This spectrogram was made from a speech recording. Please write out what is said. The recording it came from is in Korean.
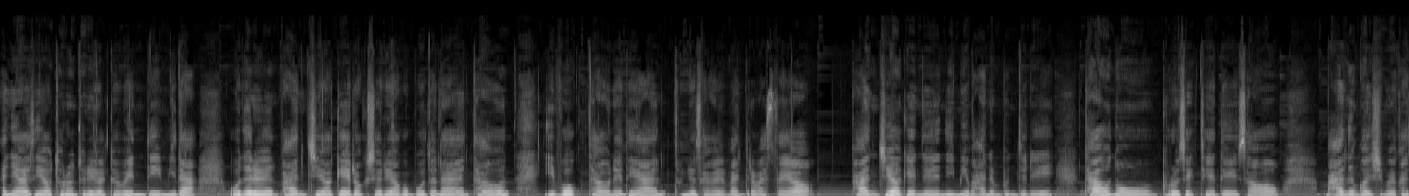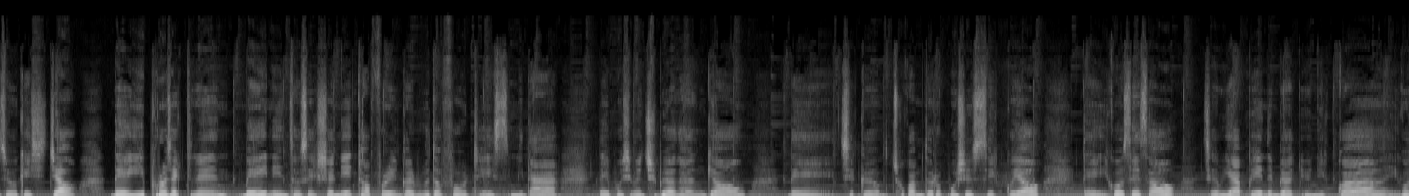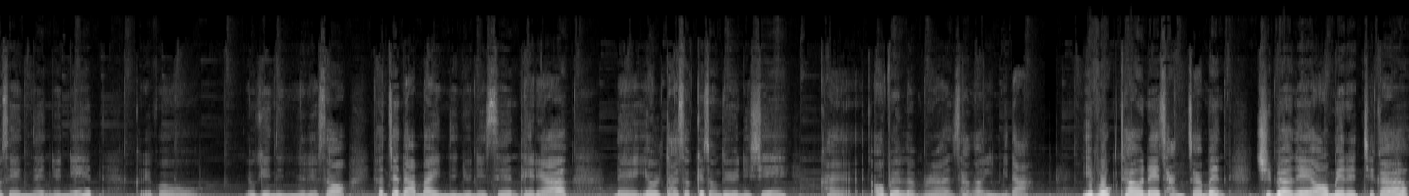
안녕하세요. 토론토 리얼터 웬디입니다. 오늘은 반 지역의 럭셔리하고 모던한 타운, 이복 타운에 대한 동영상을 만들어 봤어요. 반 지역에는 이미 많은 분들이 타운홈 프로젝트에 대해서 많은 관심을 가지고 계시죠? 네, 이 프로젝트는 메인 인터섹션이 더퍼링과 루더포르트에 있습니다. 네, 보시면 주변 환경, 네, 지금 조감도로 보실 수 있고요. 네, 이곳에서 지금 이 앞에 있는 몇 유닛과 이곳에 있는 유닛, 그리고 여기 있는 유닛에서 현재 남아있는 유닛은 대략 네, 15개 정도 유닛이 어벨러블한 상황입니다. 이복타운의 장점은 주변에 어메니티가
